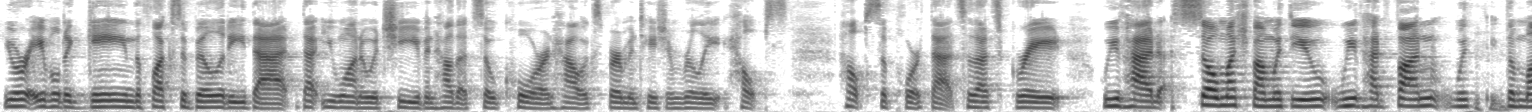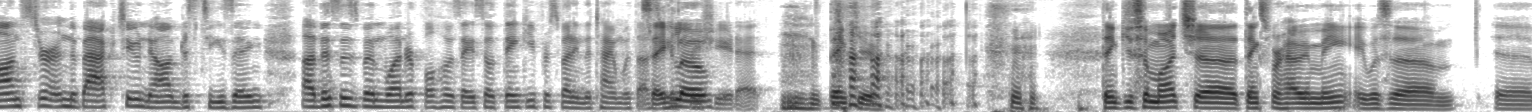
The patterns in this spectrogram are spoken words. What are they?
you're able to gain the flexibility that that you want to achieve and how that's so core and how experimentation really helps helps support that. So that's great. We've had so much fun with you. We've had fun with the monster in the back too. No, I'm just teasing. Uh, this has been wonderful, José. So thank you for spending the time with us. Say we hello. Appreciate it. thank you. thank you so much. Uh, thanks for having me. It was um, uh,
